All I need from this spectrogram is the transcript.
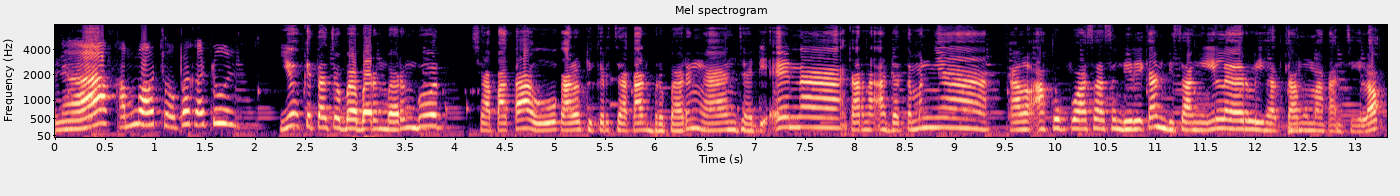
Lah, kamu mau coba gak Dul? Yuk kita coba bareng-bareng, Bud. Siapa tahu kalau dikerjakan berbarengan jadi enak karena ada temennya. Kalau aku puasa sendiri kan bisa ngiler lihat kamu makan cilok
